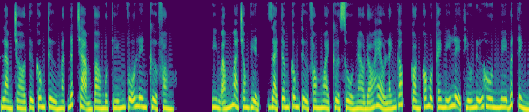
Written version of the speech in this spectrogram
làm trò từ công tử mặt đất chạm vào một tiếng vỗ lên cửa phòng. Im ắng mà trong viện, giải tâm công tử phòng ngoài cửa sổ nào đó hẻo lánh góc, còn có một cái mỹ lệ thiếu nữ hôn mê bất tỉnh,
